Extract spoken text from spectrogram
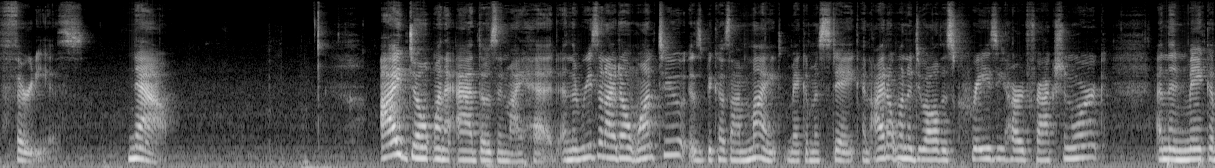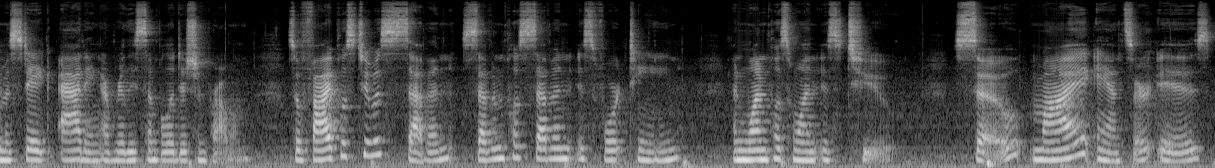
thirtieths. Now, I don't want to add those in my head. And the reason I don't want to is because I might make a mistake. And I don't want to do all this crazy hard fraction work and then make a mistake adding a really simple addition problem. So 5 plus 2 is 7, 7 plus 7 is 14, and 1 plus 1 is 2. So my answer is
